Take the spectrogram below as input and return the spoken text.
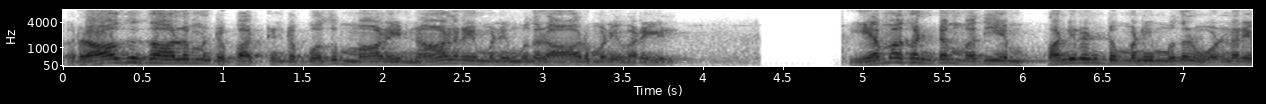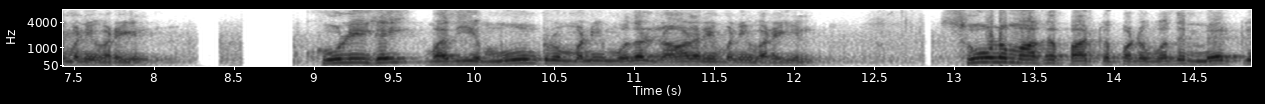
ராகு காலம் என்று பார்க்கின்ற போது மாலை நாலரை மணி முதல் ஆறு மணி வரையில் யமகண்டம் மதியம் பன்னிரெண்டு மணி முதல் ஒன்றரை மணி வரையில் குளிகை மதியம் மூன்று மணி முதல் நாலரை மணி வரையில் சூளமாக பார்க்கப்படுவது மேற்கு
